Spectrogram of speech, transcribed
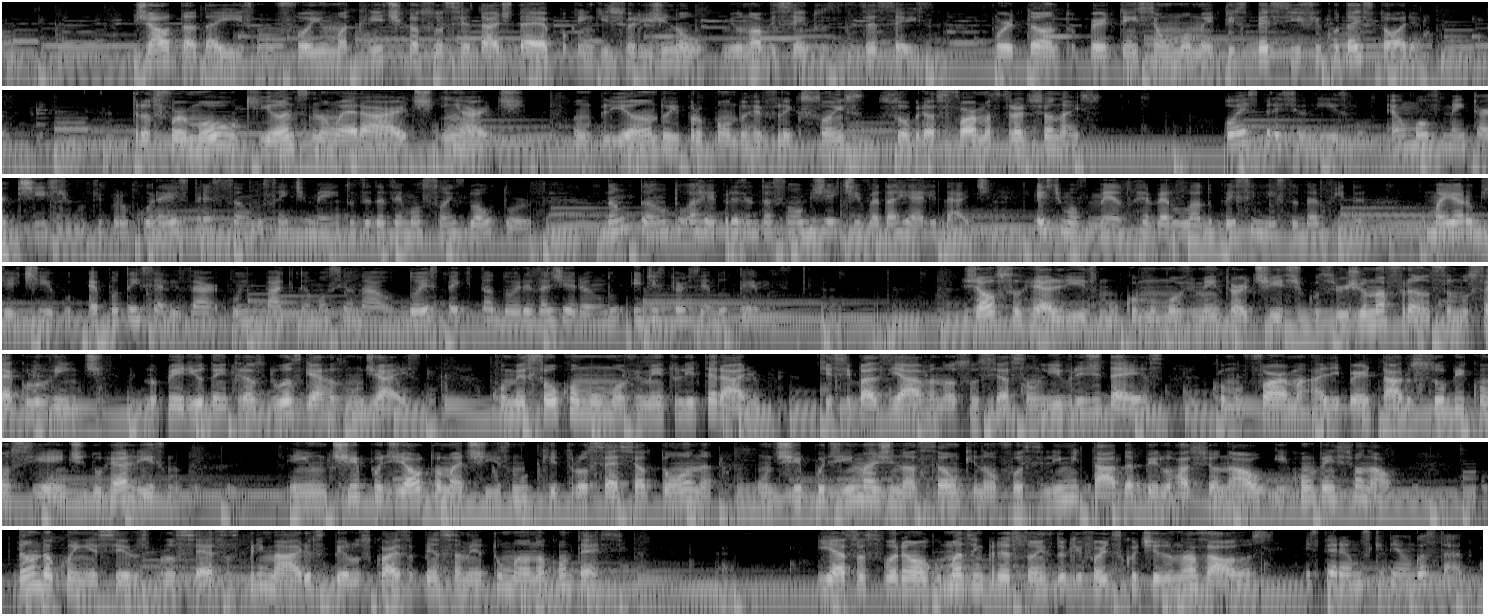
Já o dadaísmo foi uma crítica à sociedade da época em que se originou, 1916. Portanto, pertence a um momento específico da história. Transformou o que antes não era arte em arte, ampliando e propondo reflexões sobre as formas tradicionais. O expressionismo é um movimento artístico que procura a expressão dos sentimentos e das emoções do autor, não tanto a representação objetiva da realidade. Este movimento revela o lado pessimista da vida. O maior objetivo é potencializar o impacto emocional do espectador exagerando e distorcendo temas. Já o surrealismo, como movimento artístico, surgiu na França no século XX, no período entre as duas guerras mundiais. Começou como um movimento literário, que se baseava na associação livre de ideias, como forma a libertar o subconsciente do realismo, em um tipo de automatismo que trouxesse à tona um tipo de imaginação que não fosse limitada pelo racional e convencional, dando a conhecer os processos primários pelos quais o pensamento humano acontece. E essas foram algumas impressões do que foi discutido nas aulas. Esperamos que tenham gostado.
